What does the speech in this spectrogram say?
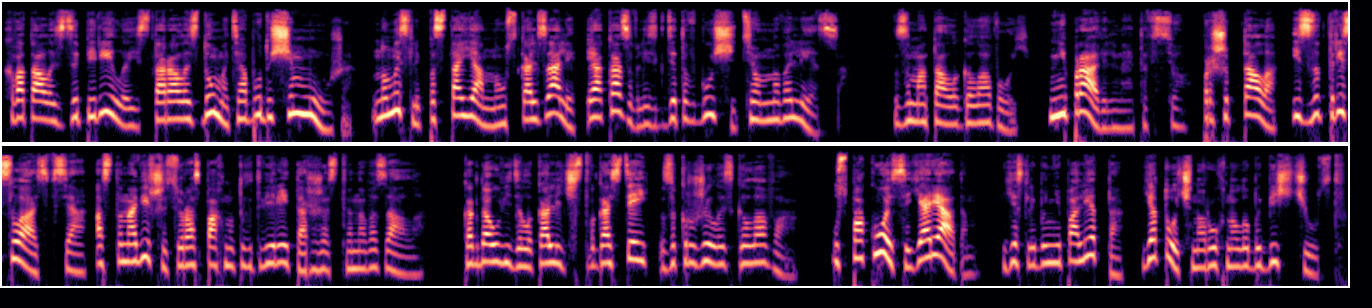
хваталась за перила и старалась думать о будущем муже. Но мысли постоянно ускользали и оказывались где-то в гуще темного леса. Замотала головой. Неправильно это все. Прошептала и затряслась вся, остановившись у распахнутых дверей торжественного зала. Когда увидела количество гостей, закружилась голова. «Успокойся, я рядом!» Если бы не Палетта, я точно рухнула бы без чувств,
